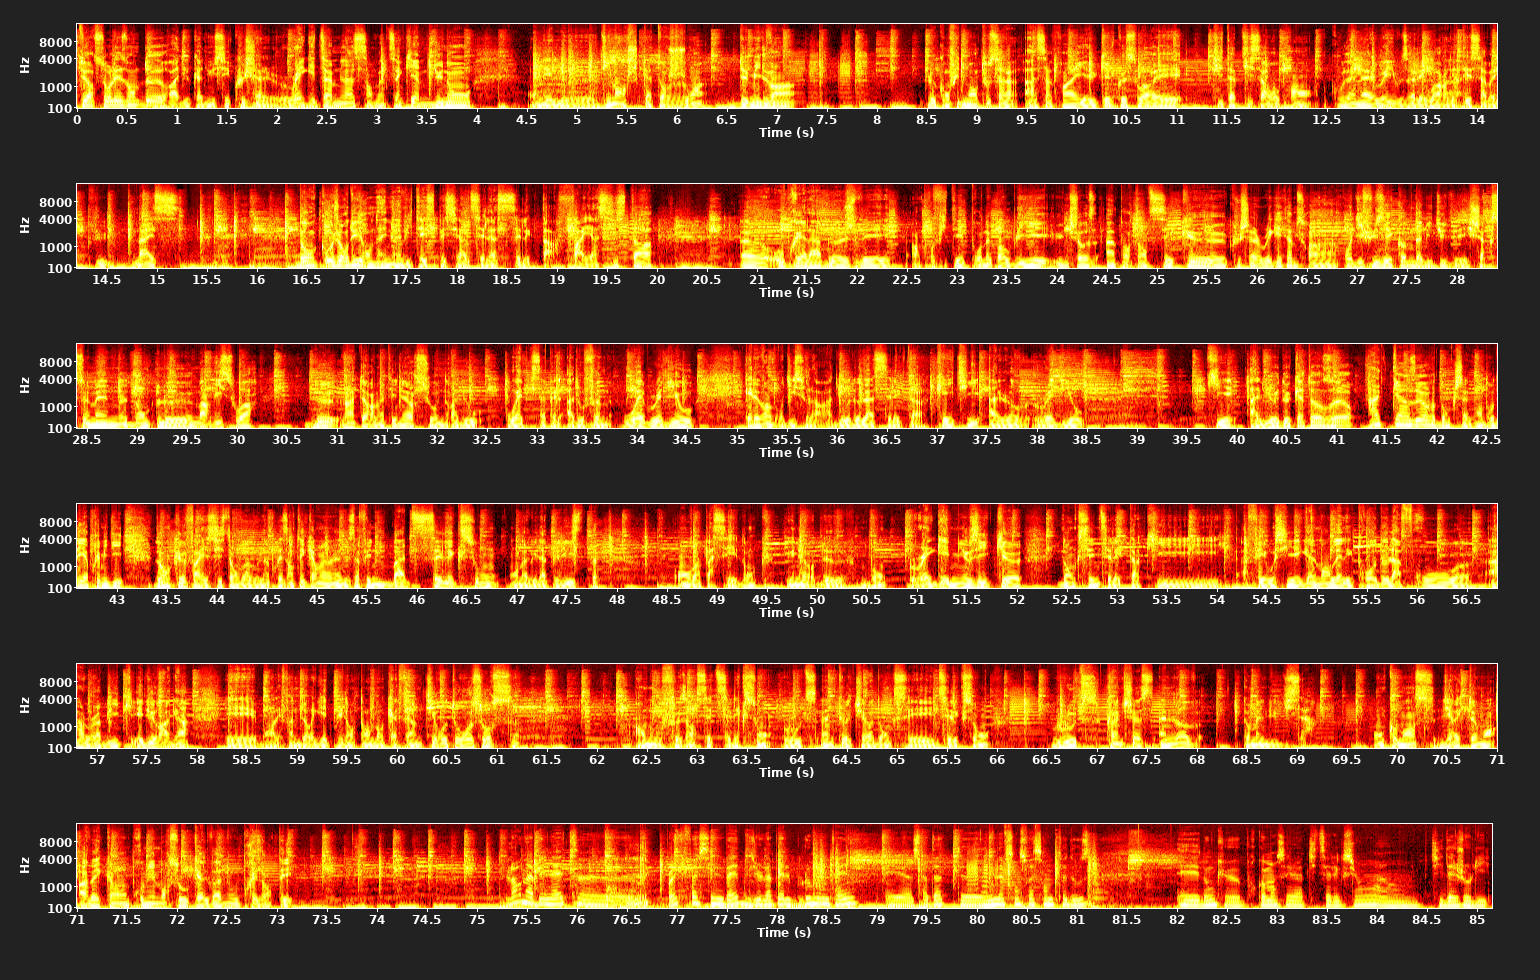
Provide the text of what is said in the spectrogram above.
18h sur les ondes de Radio Canus et Crucial Reggae Time, la 125e du nom. On est le dimanche 14 juin 2020. Le confinement, tout ça à sa fin. Il y a eu quelques soirées. Petit à petit, ça reprend. Cool and Airy, vous allez voir, l'été, ça va être plus nice. Donc aujourd'hui, on a une invitée spéciale, c'est la Selecta Faya Sista. Euh, au préalable, je vais en profiter pour ne pas oublier une chose importante, c'est que Crucial Reggae Time sera rediffusé comme d'habitude et chaque semaine, donc le mardi soir de 20h à 21h sur une radio web qui s'appelle Adofun Web Radio et le vendredi sur la radio de la Selecta Katie I Love Radio qui est à lieu de 14h à 15h, donc chaque vendredi après-midi. Donc Fire Assistant, on va vous la présenter quand même, ça fait une bad sélection, on a vu la playlist. On va passer donc une heure de bon reggae music. Donc c'est une selecta qui a fait aussi également l'électro, de l'afro, euh, arabique et du raga. Et bon, les fans de reggae depuis longtemps, donc elle fait un petit retour aux sources en nous faisant cette sélection Roots and Culture. Donc c'est une sélection Roots, Conscious and Love, comme elle lui dit ça? On commence directement avec un premier morceau qu'elle va nous présenter. Lorna Bennett, euh, Breakfast in Bed du label Blue Mountain et euh, ça date de 1972. Et donc euh, pour commencer la petite sélection, un petit déj joli.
